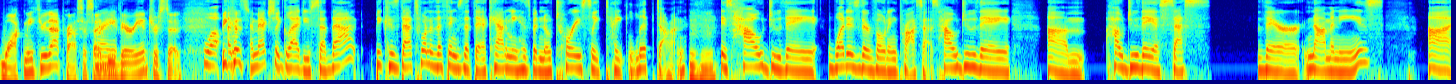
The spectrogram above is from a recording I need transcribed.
walk me through that process. I'd be very interested. Well, because I'm, I'm actually glad you said that because that's one of the things that the Academy has been notoriously tight lipped on is how do they, what is their voting process? How do they, um, how do they assess their nominees? Uh,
